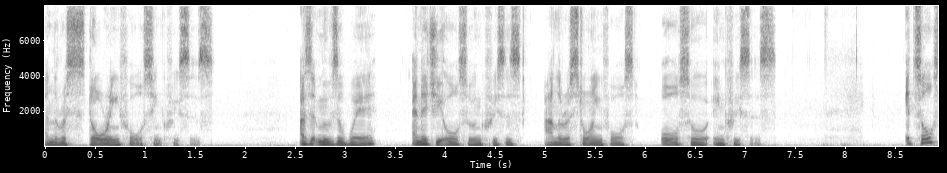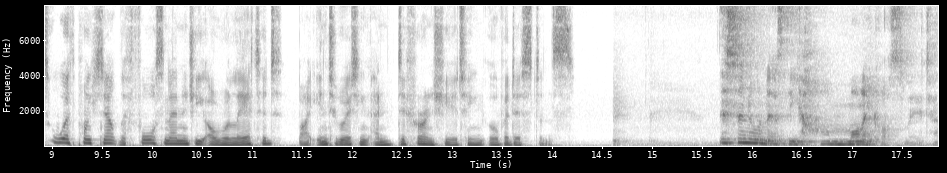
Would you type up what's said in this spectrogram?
and the restoring force increases. As it moves away, energy also increases and the restoring force also increases. It's also worth pointing out that force and energy are related by integrating and differentiating over distance. This is known as the harmonic oscillator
